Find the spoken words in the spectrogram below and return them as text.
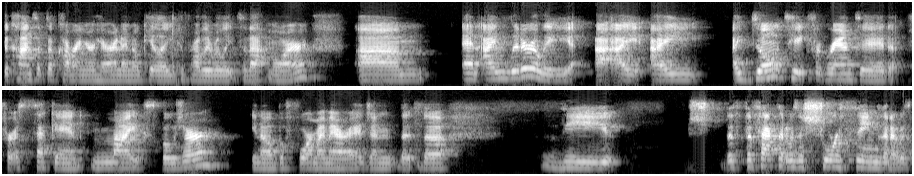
the concept of covering your hair and i know kayla you could probably relate to that more. Um, and I literally, I, I, I don't take for granted for a second my exposure, you know, before my marriage and the, the, the, the, the fact that it was a sure thing that I was,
